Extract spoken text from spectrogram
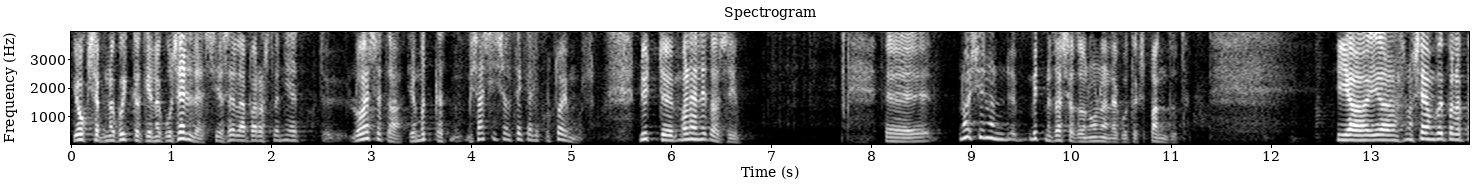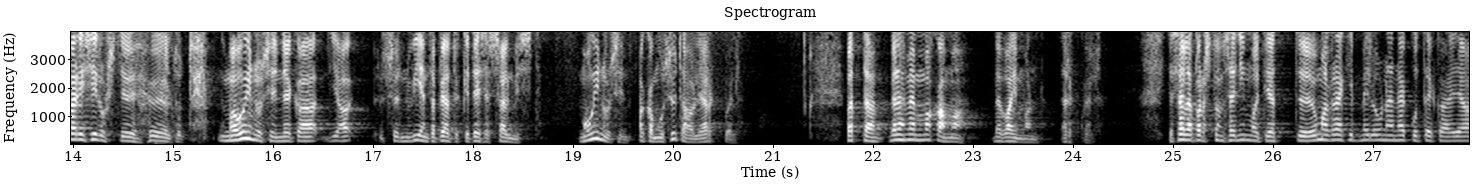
jookseb nagu ikkagi nagu selles ja sellepärast on nii, et loe seda ja mõtle, et mis asi seal tegelikult toimus. nüüd ma lähen edasi. no siin on, mitmed asjad on unenägudeks pandud ja, ja noh, see on võib-olla päris ilusti öeldud. ma uinusin ega, ja see on viienda peatüki teisest salmist. ma uinusin, aga mu süda oli ärkvel. vaata, me läheme magama, me vaim on ärkvel. ja sellepärast on see niimoodi, et jumal räägib meile unenägudega ja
